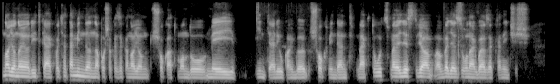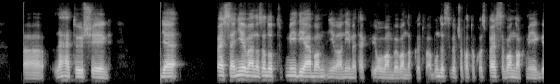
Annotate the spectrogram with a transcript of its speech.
nagyon-nagyon ritkák, vagy hát nem mindennaposak ezek a nagyon sokat mondó, mély interjúk, amiből sok mindent megtudsz, mert egyrészt ugye a, a vegyes zónákban ezekre nincs is lehetőség. Ugye persze nyilván az adott médiában, nyilván a németek jól van be, vannak kötve a Bundesliga csapatokhoz, persze vannak még,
